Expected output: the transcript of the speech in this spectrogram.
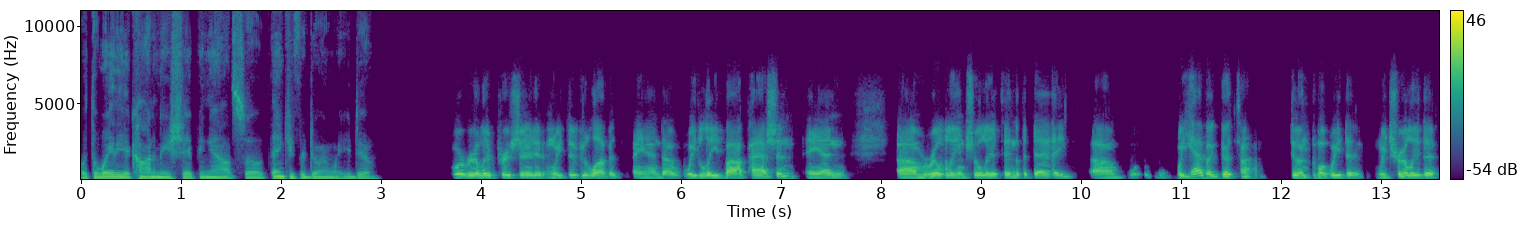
with the way the economy is shaping out. So thank you for doing what you do. We really appreciate it and we do love it. And uh, we lead by passion. And um, really and truly at the end of the day, um, we have a good time doing what we do. We truly do.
